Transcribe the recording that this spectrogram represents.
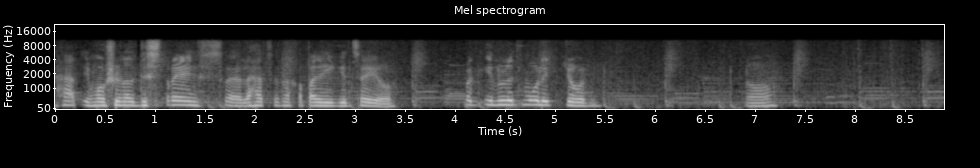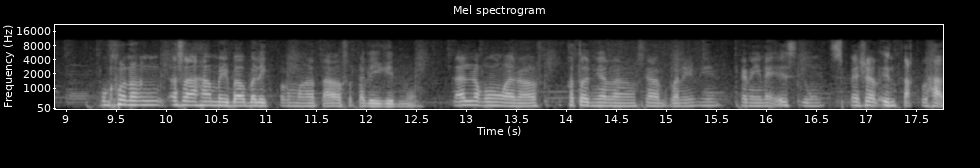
lahat, emotional distress, lahat sa nakapaligid sa'yo. Pag inulit mo ulit yun, no? Huwag mo nang asahan may babalik pang mga tao sa paligid mo. Lalo kung ano, katulad nga ng sinabi ko kanina, kanina is yung special intact lahat.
